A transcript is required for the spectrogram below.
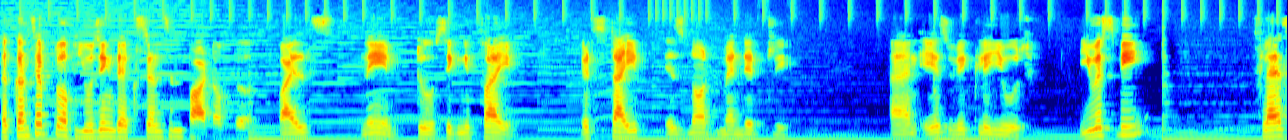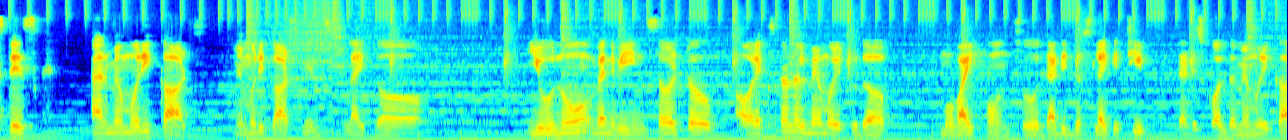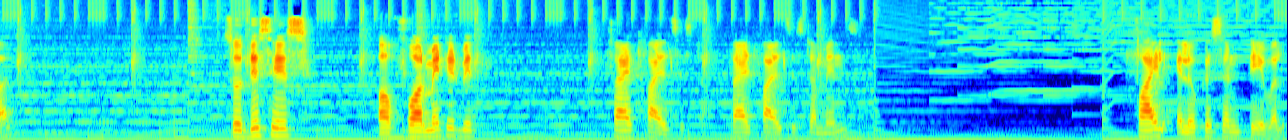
the concept of using the extension part of the file's name to signify its type is not mandatory and is weakly used. USB, flash disk and memory cards. Memory cards means like uh, you know when we insert uh, our external memory to the mobile phone. So that is just like a chip that is called the memory card. So this is uh, formatted with fat file system. Fat file system means file allocation table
